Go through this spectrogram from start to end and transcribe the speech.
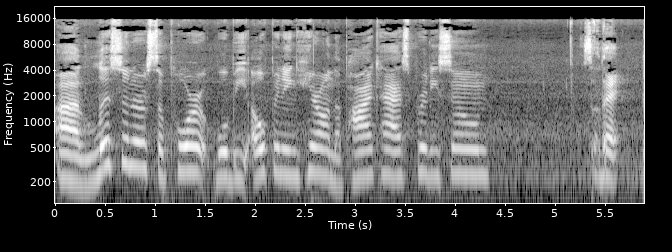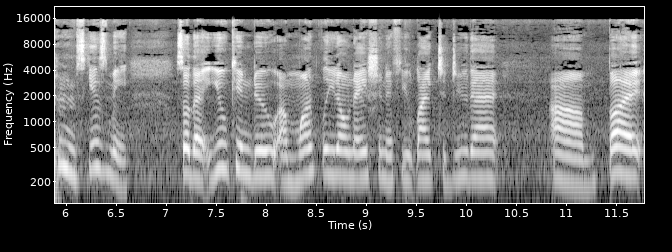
uh, listener support will be opening here on the podcast pretty soon, so that excuse me, so that you can do a monthly donation if you'd like to do that. Um, but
